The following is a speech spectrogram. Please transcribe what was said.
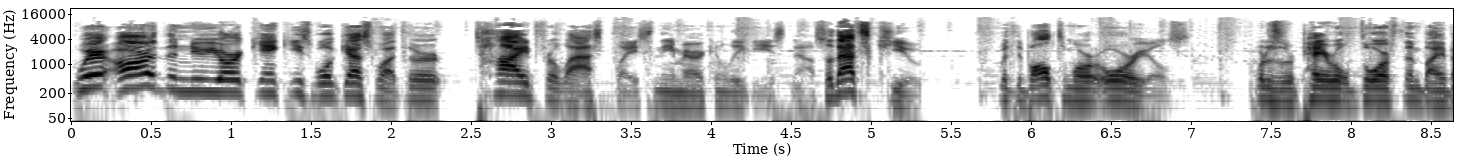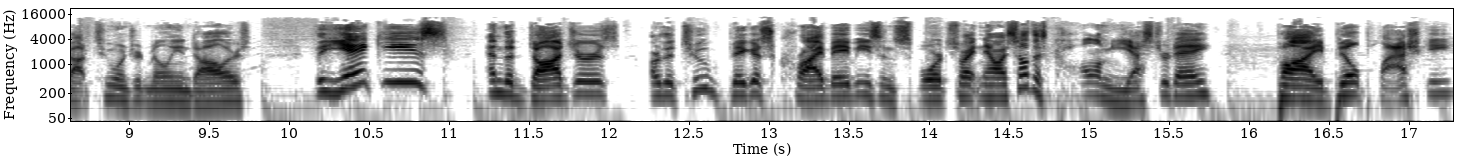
where are the New York Yankees? Well, guess what? They're tied for last place in the American League East now. So that's cute with the Baltimore Orioles. What does their payroll dwarf them by about $200 million? The Yankees and the Dodgers are the two biggest crybabies in sports right now. I saw this column yesterday by Bill Plaschke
